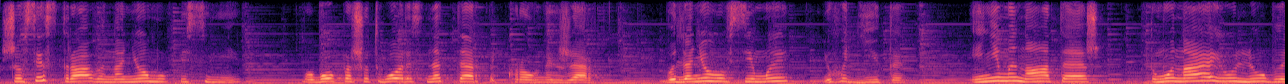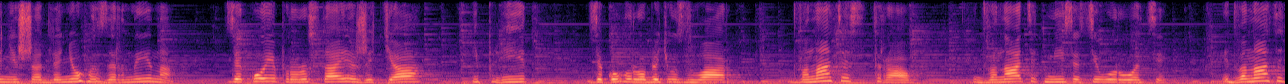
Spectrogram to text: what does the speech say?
що всі страви на ньому пісні, бо Бог першотворець не терпить кровних жертв, бо для нього всі ми його діти, і німена теж, тому найулюбленіша для нього зернина, з якої проростає життя і плід, з якого роблять узвар, 12 страв, і 12 місяців у році, і 12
